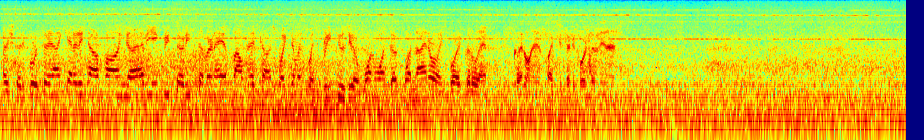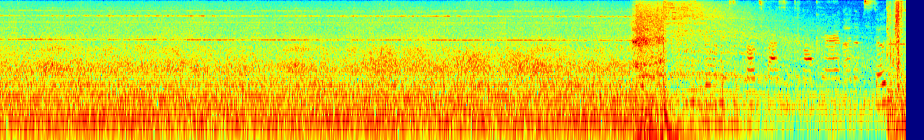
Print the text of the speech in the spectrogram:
3439 Kennedy Tower following uh, heavy increase 37 and a half miles head caution wake number wind 32011 duck 19 rolling for to land. Clear to land, flight to 3479. Even with their seatbelts fastened and all care and stowed,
